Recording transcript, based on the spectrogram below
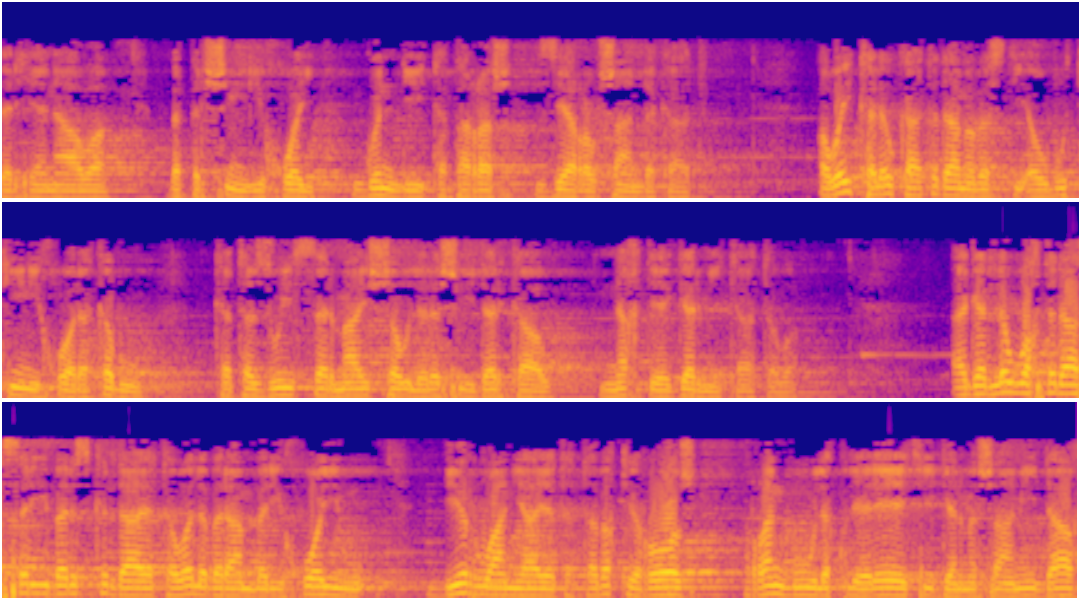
دەرهێناوە بە پرشنگی خۆی گوندی تەپە ڕەش زێڕەوشان دەکات. ئەوەی کە لەو کاتەدا مەبەستی ئەو بوو تینی خۆرەکە بوو کە تەزووی سەرمای شەو لە لەشی دەرکا و نەختێ گەرمی کاتەوە. ئەگەر لەو وەختەدا سەری بەرز کردایەتەوە لە بەرامبەری خۆی و بیڕوانیایەتە تەبەقی ڕۆژ، ڕەنگ بوو لە کولێرەیەکی گەنمەشامی داغ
